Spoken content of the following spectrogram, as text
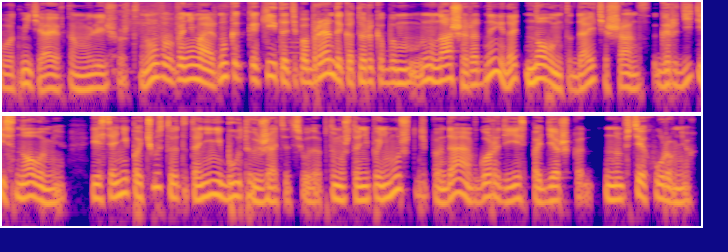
вот, Митяев там или еще что-то. Ну, понимаешь, ну, как какие-то типа бренды, которые как бы, ну, наши родные, да, новым-то дайте шанс. Гордитесь новыми. Если они почувствуют это, они не будут уезжать отсюда, потому что они поймут, что, типа, да, в городе есть поддержка на всех уровнях.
